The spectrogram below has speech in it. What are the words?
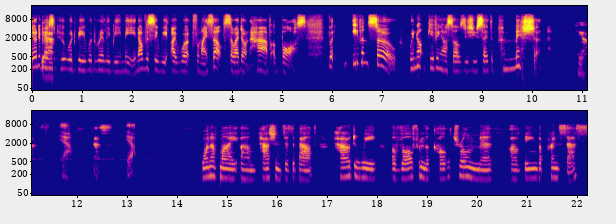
The only yeah. person who would be would really be me. And obviously we I work for myself, so I don't have a boss. But even so, we're not giving ourselves, as you say, the permission. Yeah. Yeah. Yes. Yeah one of my um, passions is about how do we evolve from the cultural myth of being the princess.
